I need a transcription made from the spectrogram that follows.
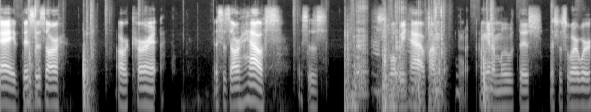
Okay, this is our our current this is our house. This is, this is what we have. I'm I'm gonna move this. This is where we're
